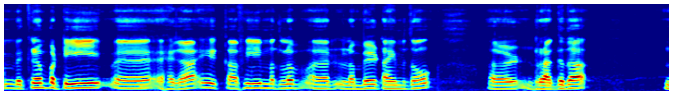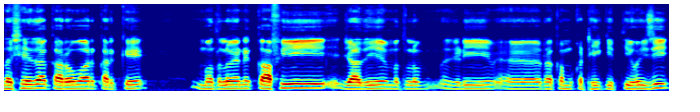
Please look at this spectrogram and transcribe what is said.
ਵਿਕਰਮ ਅ, ਹੈਗਾ ਇਹ ਕਾਫੀ ਮਤਲਬ ਲੰਬੇ ਟਾਈਮ ਤੋਂ ਡਰੱਗ ਦਾ ਨਸ਼ੇ ਦਾ ਕਾਰੋਬਾਰ ਕਰਕੇ ਮਤਲਬ ਇਹਨੇ ਕਾਫੀ ਜ਼ਿਆਦਾ ਮਤਲਬ ਜਿਹੜੀ ਰਕਮ ਇਕੱਠੀ ਕੀਤੀ ਹੋਈ ਸੀ।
